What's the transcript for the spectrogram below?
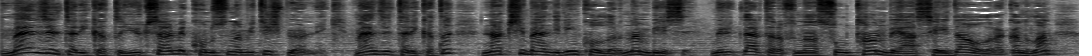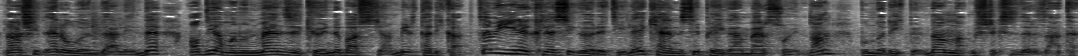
Menzil tarikatı yükselme konusunda müthiş bir örnek. Menzil tarikatı Nakşibendiliğin kollarından birisi. Müritler tarafından Sultan veya Seyda olarak anılan Raşid Erol önderliğinde Adıyaman'ın Menzil köyünde başlayan bir tarikat. Tabi yine klasik öğretiyle kendisi peygamber soyundan. Bunları ilk bölümde anlatmıştık sizlere zaten.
